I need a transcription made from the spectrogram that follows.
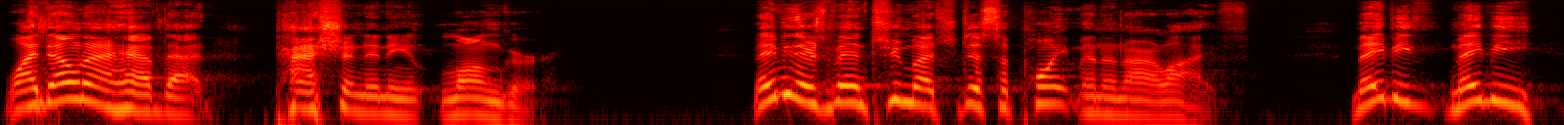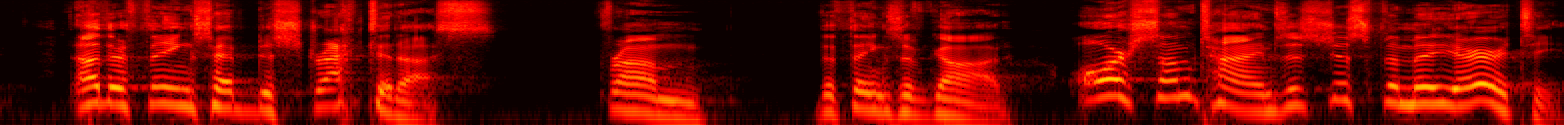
Why don't I have that passion any longer? Maybe there's been too much disappointment in our life. Maybe, maybe other things have distracted us from the things of God. Or sometimes it's just familiarity,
